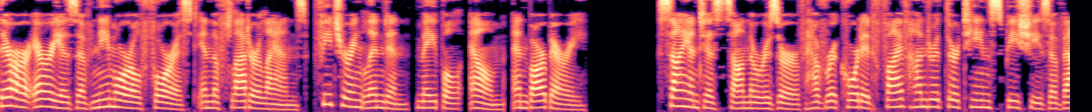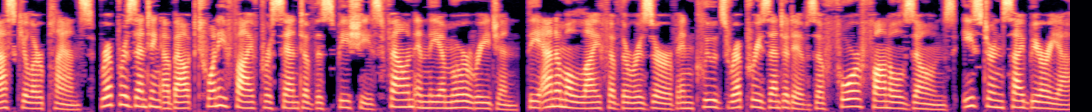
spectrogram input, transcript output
There are areas of nemoral forest in the flatter lands, featuring linden, maple, elm, and barberry. Scientists on the reserve have recorded 513 species of vascular plants, representing about 25% of the species found in the Amur region. The animal life of the reserve includes representatives of four faunal zones eastern Siberia,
